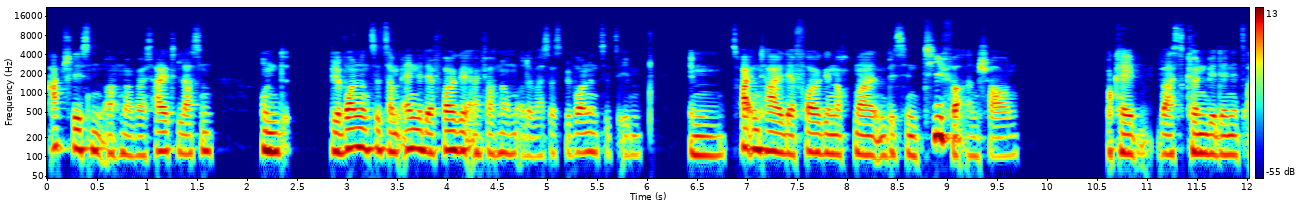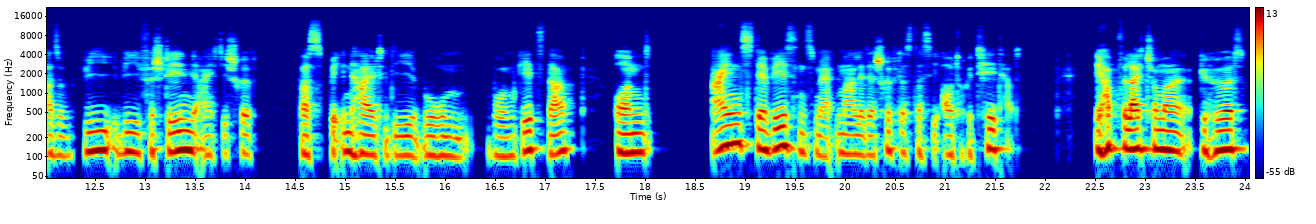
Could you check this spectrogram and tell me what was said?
abschließen und auch mal beiseite lassen. Und wir wollen uns jetzt am Ende der Folge einfach nochmal, oder was heißt, wir wollen uns jetzt eben im zweiten Teil der Folge nochmal ein bisschen tiefer anschauen. Okay, was können wir denn jetzt, also wie, wie verstehen wir eigentlich die Schrift? Was beinhaltet die? Worum, worum geht es da? Und eins der Wesensmerkmale der Schrift ist, dass sie Autorität hat. Ihr habt vielleicht schon mal gehört,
